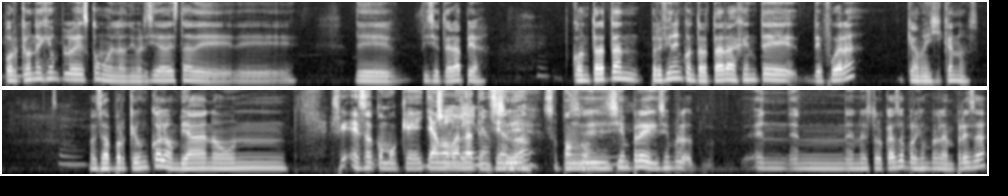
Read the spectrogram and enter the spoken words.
Porque un ejemplo es como en la universidad esta de, de, de fisioterapia. Contratan, prefieren contratar a gente de fuera que a mexicanos. Sí. O sea, porque un colombiano, un... Sí, Eso como que llama más la atención, Sí, ¿no? Supongo. Sí, siempre, siempre, en, en, en nuestro caso, por ejemplo, en la empresa,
